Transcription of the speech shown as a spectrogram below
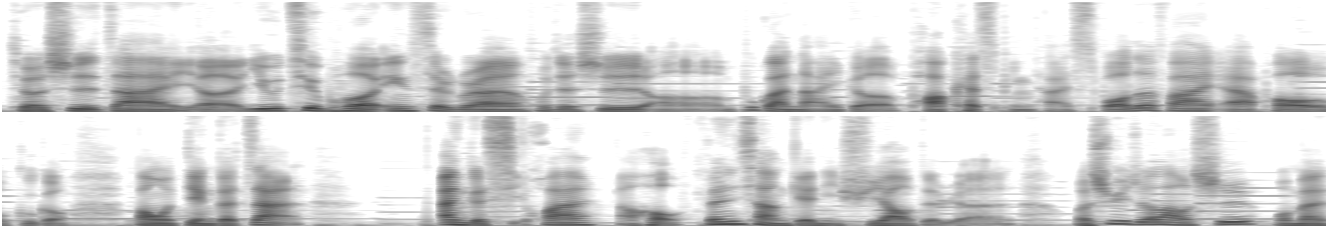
就是在呃 YouTube 或 Instagram，或者是呃不管哪一个 Podcast 平台，Spotify、Apple、Google，帮我点个赞。按个喜欢，然后分享给你需要的人。我是玉哲老师，我们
